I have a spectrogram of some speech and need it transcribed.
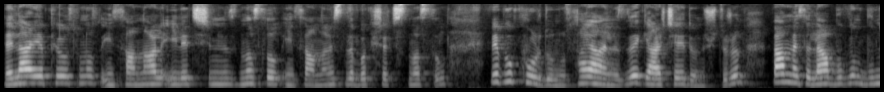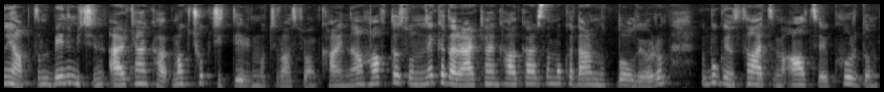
Neler yapıyorsunuz? İnsanlarla iletişiminiz nasıl? İnsanların size bakış açısı nasıl? Ve bu kurduğunuz hayalinizi gerçeğe dönüştürün. Ben mesela bugün bunu yaptım. Benim için erken kalkmak çok ciddi bir motivasyon kaynağı. Hafta sonu ne kadar erken kalkarsam o kadar mutlu oluyorum. Ve bugün saatimi 6'ya kurdum.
